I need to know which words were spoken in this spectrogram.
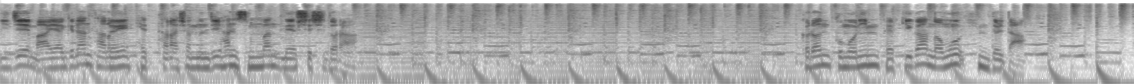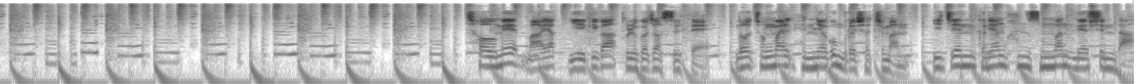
이제 마약이란 단어에 해탈하셨는지 한숨만 내쉬시더라. 그런 부모님 뵙기가 너무 힘들다. 처음에 마약 얘기가 불거졌을 때 너 정말 했냐고 물으셨지만 이젠 그냥 한숨만 내쉰다.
